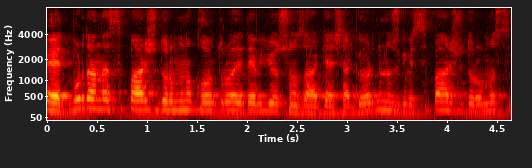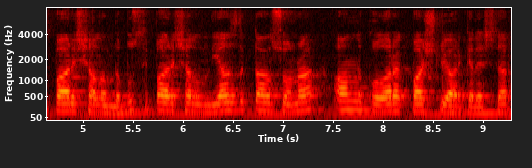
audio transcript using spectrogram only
Evet buradan da sipariş durumunu kontrol edebiliyorsunuz arkadaşlar. Gördüğünüz gibi sipariş durumu sipariş alındı. Bu sipariş alındı yazdıktan sonra anlık olarak başlıyor arkadaşlar.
